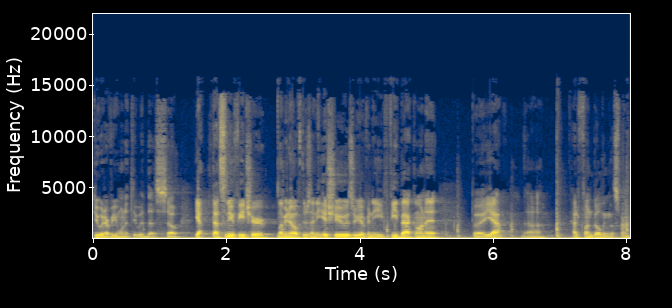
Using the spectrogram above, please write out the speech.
do whatever you want to do with this. So yeah, that's the new feature. Let me know if there's any issues or you have any feedback on it. But yeah, uh, had fun building this one.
